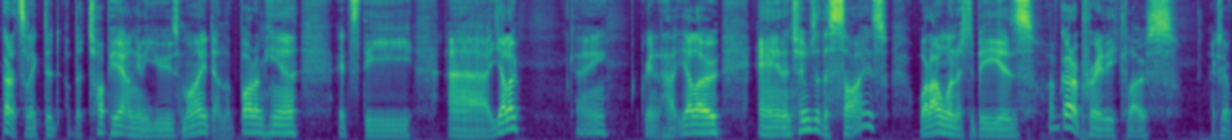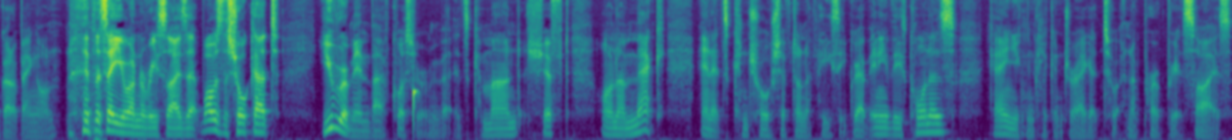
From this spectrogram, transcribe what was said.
Got it selected up the top here. I'm going to use my down the bottom here. It's the uh, yellow. Okay, green at heart yellow. And in terms of the size, what I want it to be is, I've got it pretty close. Actually, I've got it bang on. but say you want to resize it, what was the shortcut? You remember, of course you remember, it's Command Shift on a Mac and it's Control Shift on a PC. Grab any of these corners, okay, and you can click and drag it to an appropriate size.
